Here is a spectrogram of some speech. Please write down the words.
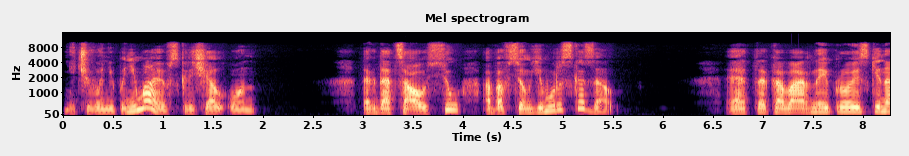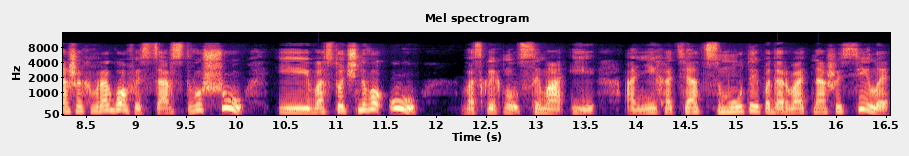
«Ничего не понимаю», — вскричал он. Тогда Цао Сю обо всем ему рассказал. «Это коварные происки наших врагов из царства Шу и восточного У», — воскликнул Сыма И. «Они хотят смутой подорвать наши силы,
